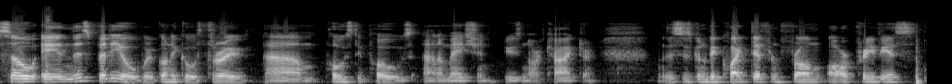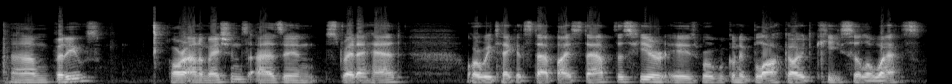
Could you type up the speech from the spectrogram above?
So in this video we're going to go through um, pose to pose animation using our character. This is going to be quite different from our previous um, videos or animations as in straight ahead or we take it step by step. This here is where we're going to block out key silhouettes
